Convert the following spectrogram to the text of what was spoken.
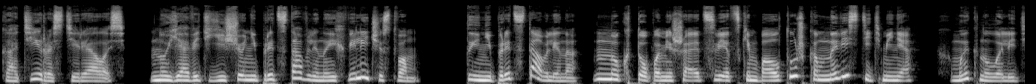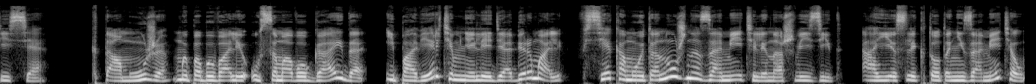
Кати растерялась. Но я ведь еще не представлена их величеством. Ты не представлена, но кто помешает светским болтушкам навестить меня? Хмыкнула Летисия. К тому же мы побывали у самого Гайда, и поверьте мне, леди Абермаль, все, кому это нужно, заметили наш визит. А если кто-то не заметил,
